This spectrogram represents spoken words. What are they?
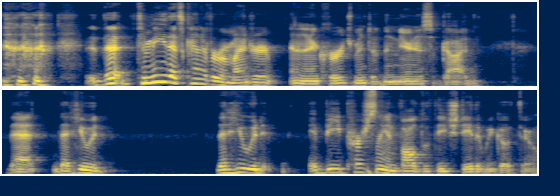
that to me, that's kind of a reminder and an encouragement of the nearness of God. That that He would that He would be personally involved with each day that we go through.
